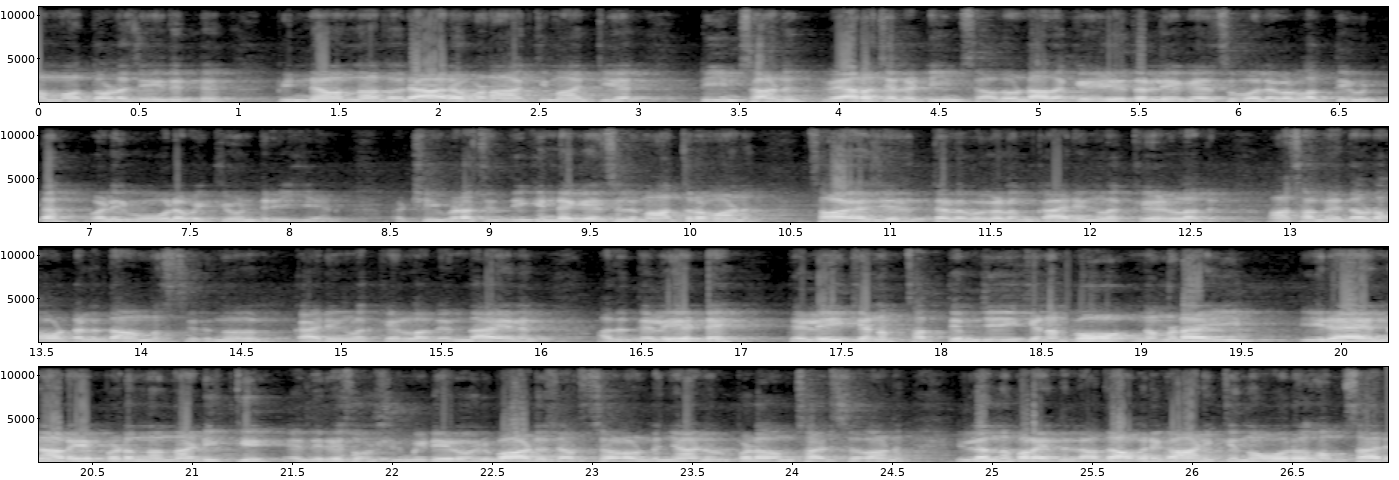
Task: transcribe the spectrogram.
സംഭവത്തോടെ ചെയ്തിട്ട് പിന്നെ വന്ന് അതൊരു ആരോപണമാക്കി മാറ്റിയ ടീംസാണ് വേറെ ചില ടീംസ് അതുകൊണ്ട് അതൊക്കെ എഴുതിത്തള്ളിയ കേസ് പോലെ വെള്ളത്തിൽ വിട്ട വളി പോലെ വയ്ക്കൊണ്ടിരിക്കുകയാണ്. പക്ഷേ ഇവിടെ സിദ്ദിഖിന്റെ കേസിൽ മാത്രമാണ് സാഹചര്യ തെളിവുകളും കാര്യങ്ങളൊക്കെ ഉള്ളത്. ആ സമയത്ത് അവിടെ ഹോട്ടലിൽ താമസിച്ചിരുന്നതും കാര്യങ്ങളൊക്കെ ഉള്ളത്. എന്തായാലും അത് തെളിയട്ടെ. തെളിയിക്കണം. സത്യം ജയിക്കണം. ഇപ്പോൾ നമ്മുടെ ഈ ഇര എന്നറിയപ്പെടുന്ന നടിക്ക് എതിരെ സോഷ്യൽ മീഡിയയിൽ ഒരുപാട് ചർച്ചകളുണ്ട്. ഞാൻ ഉൾപ്പെടെ സംസാരിച്ചതാണ്. ഇല്ലെന്ന് പറയുന്നില്ല. അത് അവർ കാണിക്കുന്ന ഓരോ സംസാര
